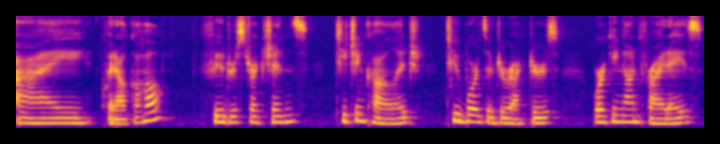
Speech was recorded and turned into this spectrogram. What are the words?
I quit alcohol, food restrictions, teaching college, two boards of directors, working on Fridays,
